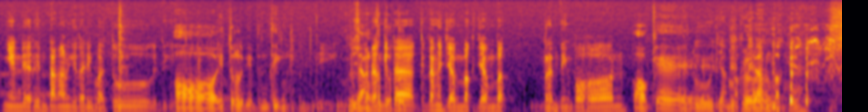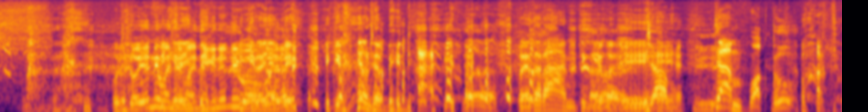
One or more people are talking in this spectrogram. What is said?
nyenderin tangan kita di batu, gitu-gitu. Oh, itu lebih penting. Terus yang kadang ketutup. kita kita ngejambak-jambak ranting pohon. Oke. Aduh, Gua- jambak-jambak ya. Udah doyan nih pikirannya mancing-mancing ini nih Pikirannya, be- pikirannya udah beda gitu. Ternyata ranting ya Pak. Eh, jam. Iya. Jam. Waktu, Waktu.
